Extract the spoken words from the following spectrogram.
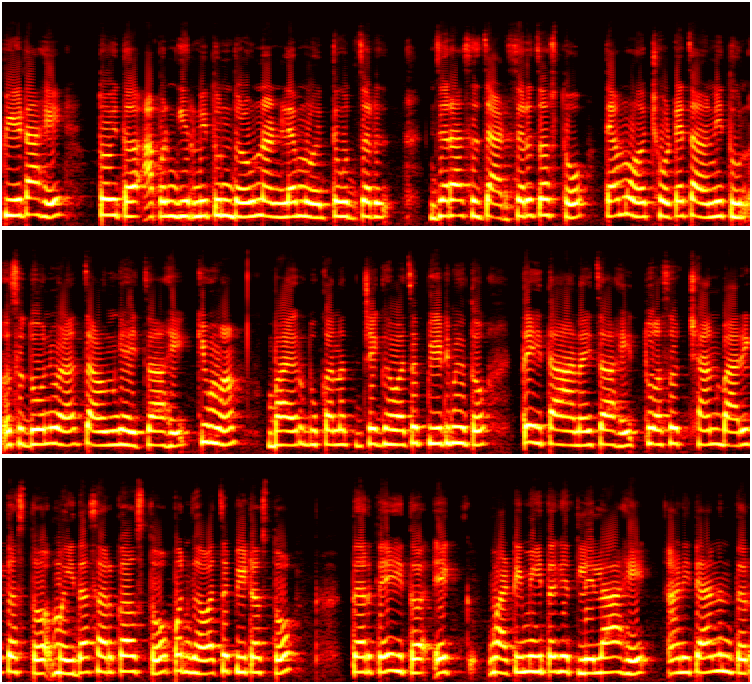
पीठ आहे तो इथं आपण गिरणीतून दळून आणल्यामुळे तो जर जरा असं जाडसरच असतो त्यामुळं छोट्या चाळणीतून असं दोन वेळा चाळून घ्यायचं आहे किंवा बाहेर दुकानात जे गव्हाचं पीठ मिळतं ते इथं आणायचं आहे. तो असं छान बारीक असतं मैदासारखं असतो पण गव्हाचं पीठ असतो. तर ते इथं एक वाटी मी इथं घेतलेलं आहे आणि त्यानंतर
